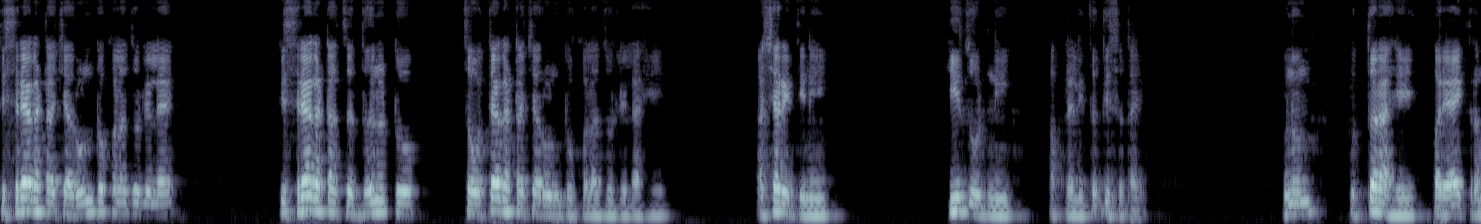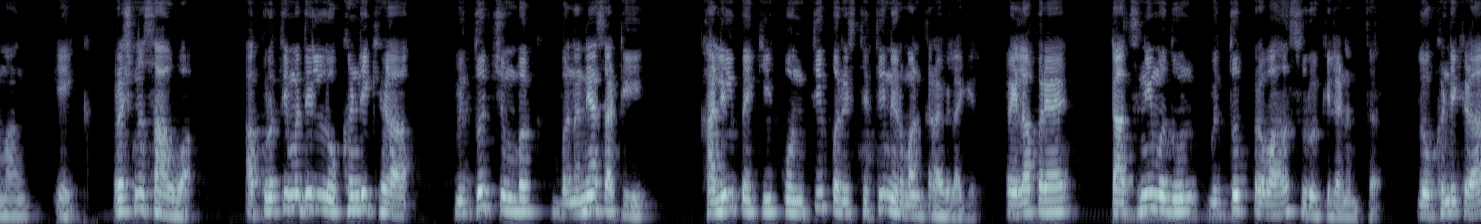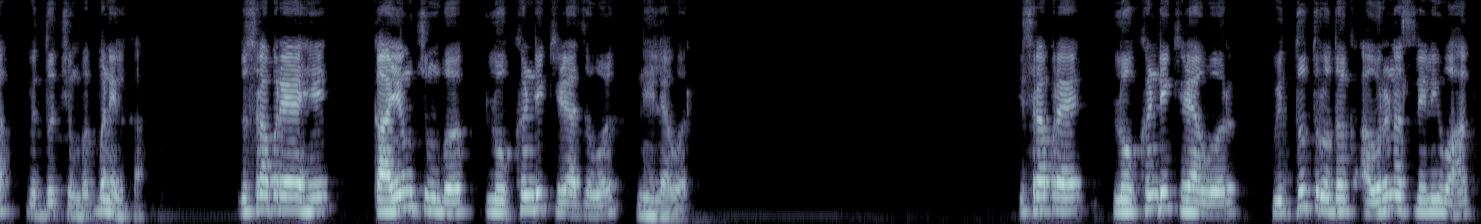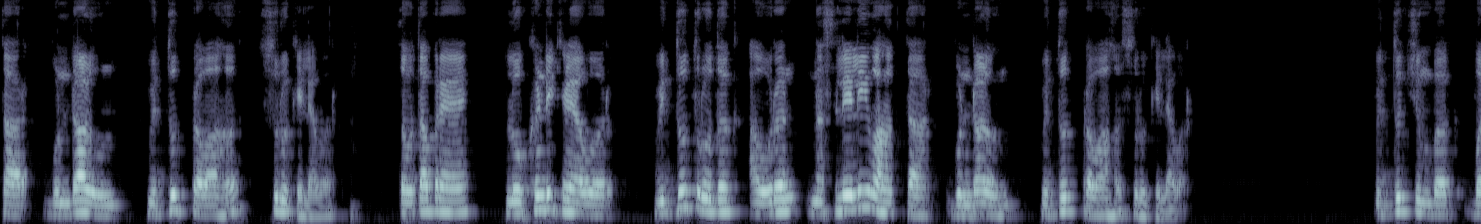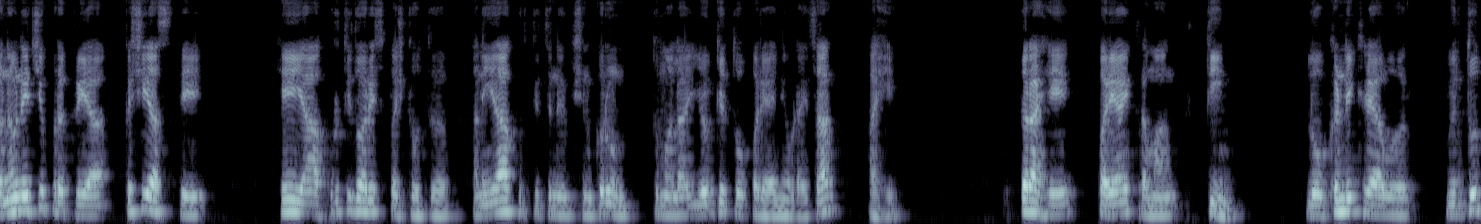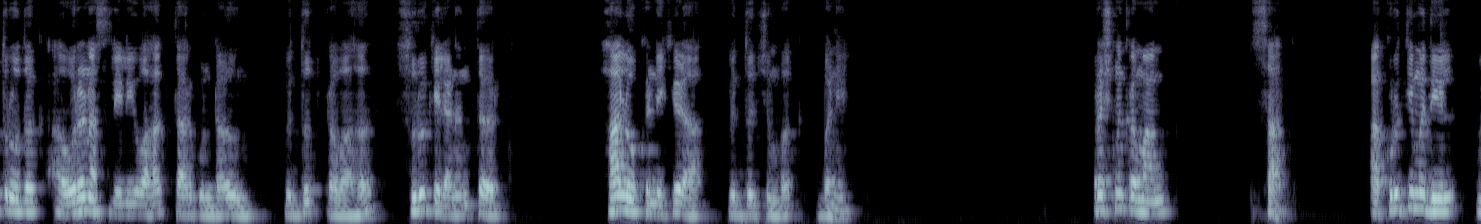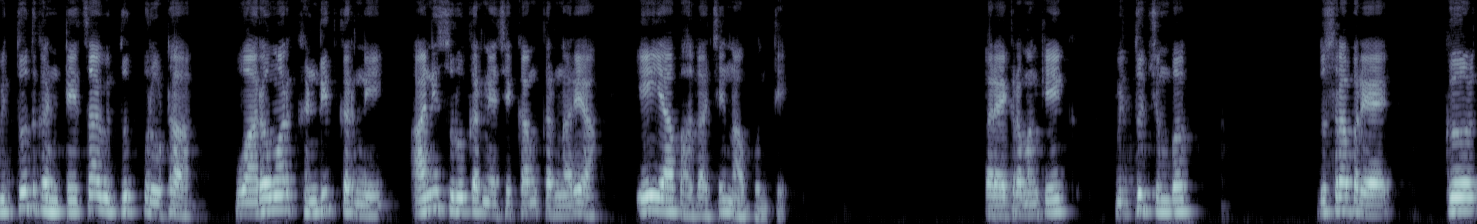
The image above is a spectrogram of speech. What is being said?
तिसऱ्या घटाच्या ऋण टोकाला जोडलेलं आहे. तिसऱ्या घटाचं धन टोक चौथ्या घटाच्या ऋण टोकाला जोडलेलं आहे. अशा रीतीने ही जोडणी आपल्याला इथं दिसत आहे. म्हणून उत्तर आहे पर्याय क्रमांक एक. प्रश्न सहावा. आकृतीमधील लोखंडी खेळा विद्युत चुंबक बनण्यासाठी खालीलपैकी कोणती परिस्थिती निर्माण करावी लागेल? पहिला पर्याय टाचणीमधून विद्युत प्रवाह सुरू केल्यानंतर. लोखंडी खेळा विद्युत चुंबक बनेल का? दुसरा पर्याय आहे कायम चुंबक लोखंडी खिळ्याजवळ नेल्यावर. तिसरा पर्याय लोखंडी खिळ्यावर विद्युत रोधक आवरण असलेली वाहक तार गुंडाळून विद्युत प्रवाह सुरू केल्यावर. चौथा पर्याय लोखंडी खिळ्यावर विद्युत रोधक आवरण नसलेली वाहकतार गुंडाळून विद्युत प्रवाह सुरू केल्यावर. विद्युत चुंबक बनवण्याची प्रक्रिया कशी असते हे या आकृतीद्वारे स्पष्ट होतं आणि या आकृतीचं निरीक्षण करून तुम्हाला योग्य तो पर्याय निवडायचा आहे. उत्तर आहे पर्याय क्रमांक तीन. लोखंडी खिळ्यावर विद्युत रोधक आवरण असलेली वाहक तार गुंडाळून विद्युत प्रवाह सुरू केल्यानंतर हा लोखंडी खिळा विद्युत चुंबक बनेल. प्रश्न क्रमांक सात. आकृतीमधील विद्युत घंटेचा विद्युत पुरवठा वारंवार खंडित करणे आणि सुरू करण्याचे काम करणाऱ्या ए या भागाचे नाव कोणते? पर्याय क्रमांक एक विद्युत चुंबक. दुसरा पर्याय कळ.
